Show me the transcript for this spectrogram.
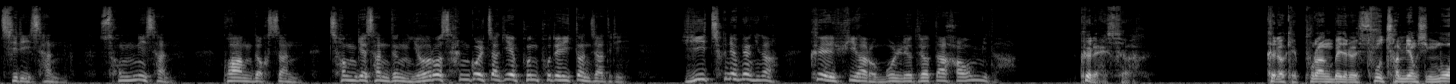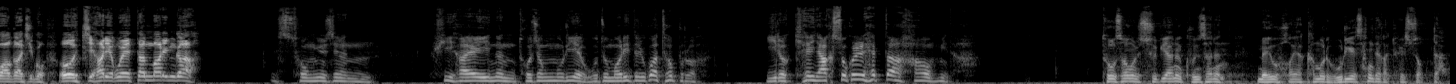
지리산, 속리산, 광덕산, 청계산 등 여러 산골짜기에 분포되어 있던 자들이 2천여 명이나 그의 휘하로 몰려들었다 하옵니다. 그래서 그렇게 불황배들을 수천 명씩 모아가지고 어찌하려고 했단 말인가? 송유진은 휘하에 있는 도적무리의 우두머리들과 더불어 이렇게 약속을 했다 하옵니다. 도성을 수비하는 군사는 매우 허약함으로 우리의 상대가 될 수 없다.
